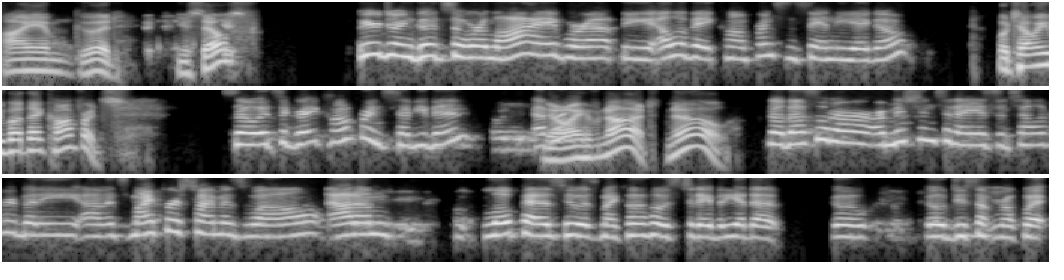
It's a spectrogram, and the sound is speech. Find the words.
I am good. Yourself? We're doing good. So we're live. We're at the Elevate conference in San Diego. Well, tell me about that conference. So it's a great conference. Have you been? Ever? No, I have not. No. So that's what our, our mission today is to tell everybody. Um, it's my first time as well. Adam Lopez, who is my co-host today, but he had to go go do something real quick.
